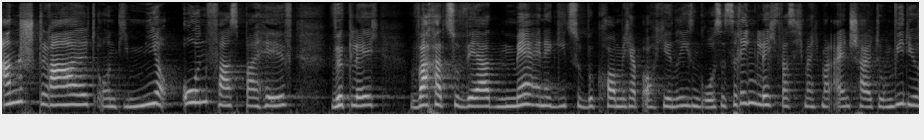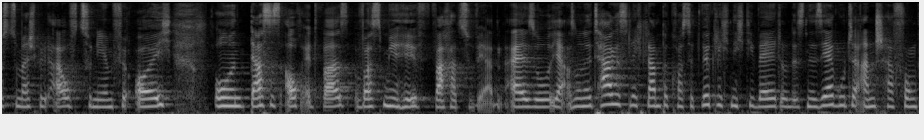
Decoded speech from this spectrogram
anstrahlt und die mir unfassbar hilft, wirklich wacher zu werden, mehr Energie zu bekommen. Ich habe auch hier ein riesengroßes Ringlicht, was ich manchmal einschalte, um Videos zum Beispiel aufzunehmen für euch. Und das ist auch etwas, was mir hilft, wacher zu werden. Also ja, so eine Tageslichtlampe kostet wirklich nicht die Welt und ist eine sehr gute Anschaffung,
